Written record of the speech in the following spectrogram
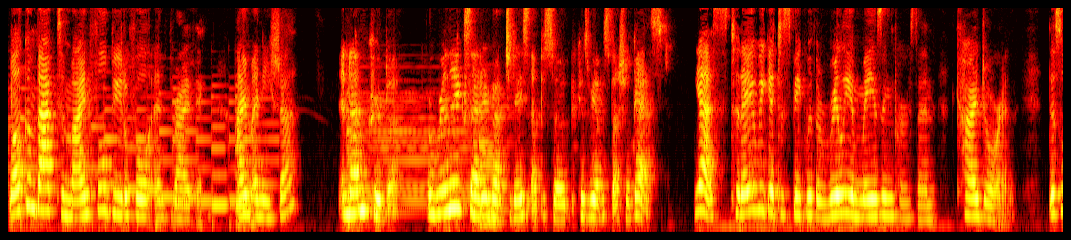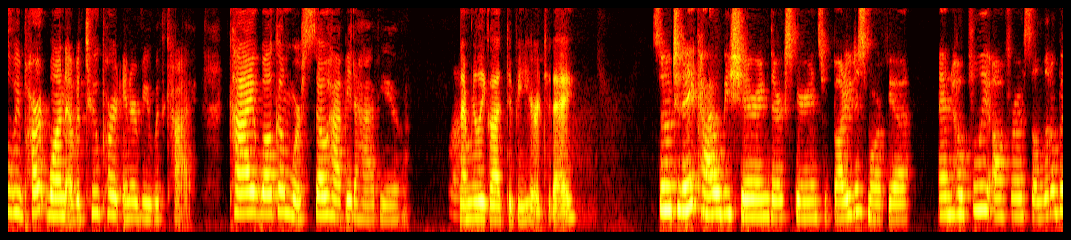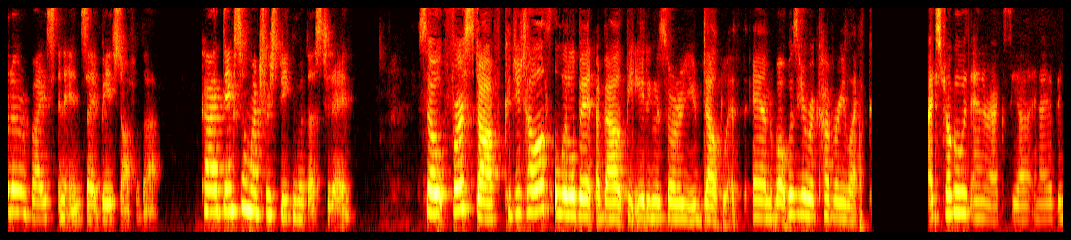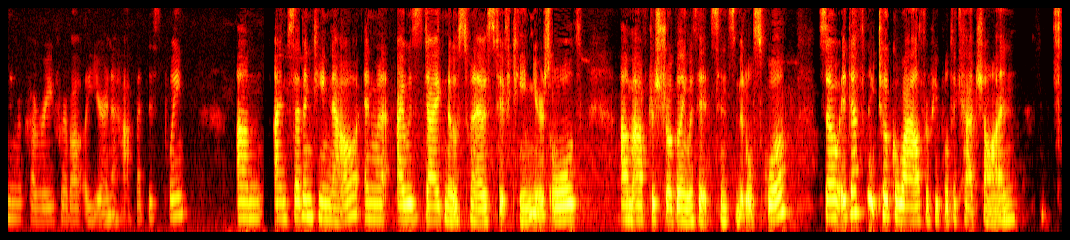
Welcome back to Mindful, Beautiful, and Thriving. I'm Anisha. And I'm Krupa. We're really excited about today's episode because we have a special guest. Yes, today we get to speak with a really amazing person, Kai Doran. This will be part one of a two part interview with Kai. Kai, welcome. We're so happy to have you. I'm really glad to be here today. So, today Kai will be sharing their experience with body dysmorphia and hopefully offer us a little bit of advice and insight based off of that. Kai, thanks so much for speaking with us today. So, first off, could you tell us a little bit about the eating disorder you dealt with and what was your recovery like? I struggle with anorexia and I have been in recovery for about a year and a half at this point. Um, I'm 17 now, and when I was diagnosed when I was 15 years old, um, after struggling with it since middle school. So it definitely took a while for people to catch on.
